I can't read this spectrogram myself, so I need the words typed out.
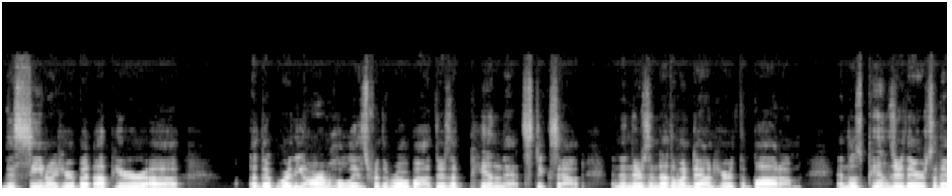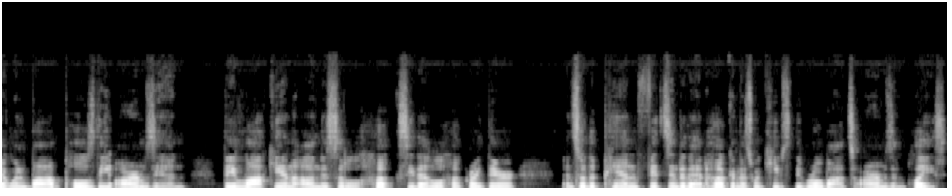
this scene right here. But up here, uh, uh, the, where the armhole is for the robot, there's a pin that sticks out. And then there's another one down here at the bottom. And those pins are there so that when Bob pulls the arms in, they lock in on this little hook. See that little hook right there? And so the pin fits into that hook, and that's what keeps the robot's arms in place.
